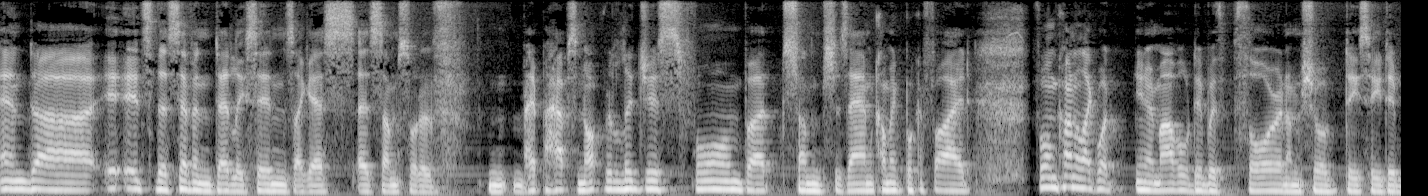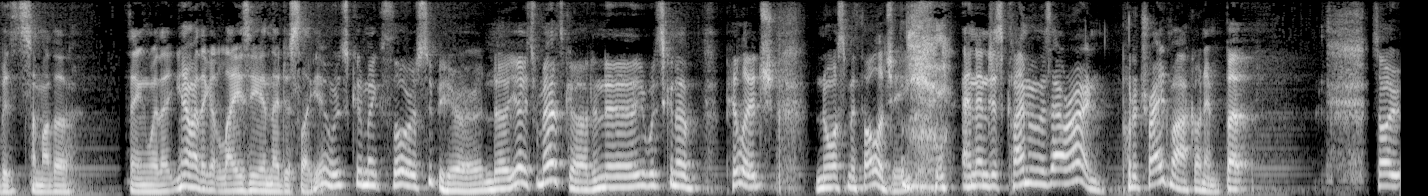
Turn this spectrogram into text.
and uh, it, it's the seven deadly sins i guess as some sort of perhaps not religious form but some shazam comic bookified form kind of like what you know marvel did with thor and i'm sure dc did with some other thing where they you know how they got lazy and they're just like yeah we're just gonna make thor a superhero and uh, yeah he's from asgard and uh, we're just gonna pillage norse mythology. And then just claim him as our own put a trademark on him. But so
